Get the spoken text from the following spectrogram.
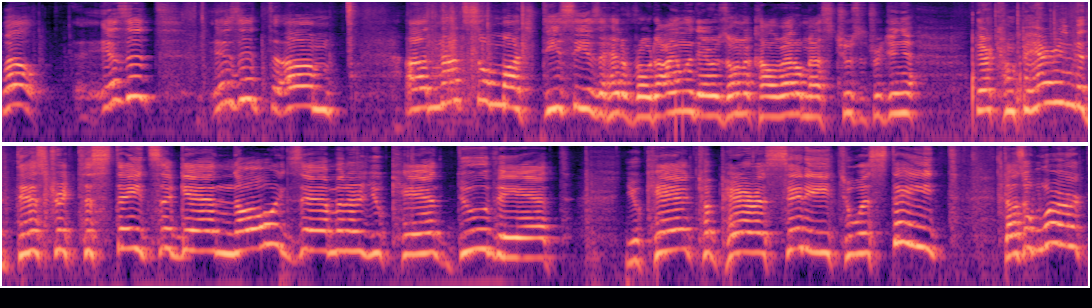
Well, is it? Is it? Um. Uh, not so much. DC is ahead of Rhode Island, Arizona, Colorado, Massachusetts, Virginia. They're comparing the district to states again. No, examiner, you can't do that. You can't compare a city to a state. Doesn't work.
